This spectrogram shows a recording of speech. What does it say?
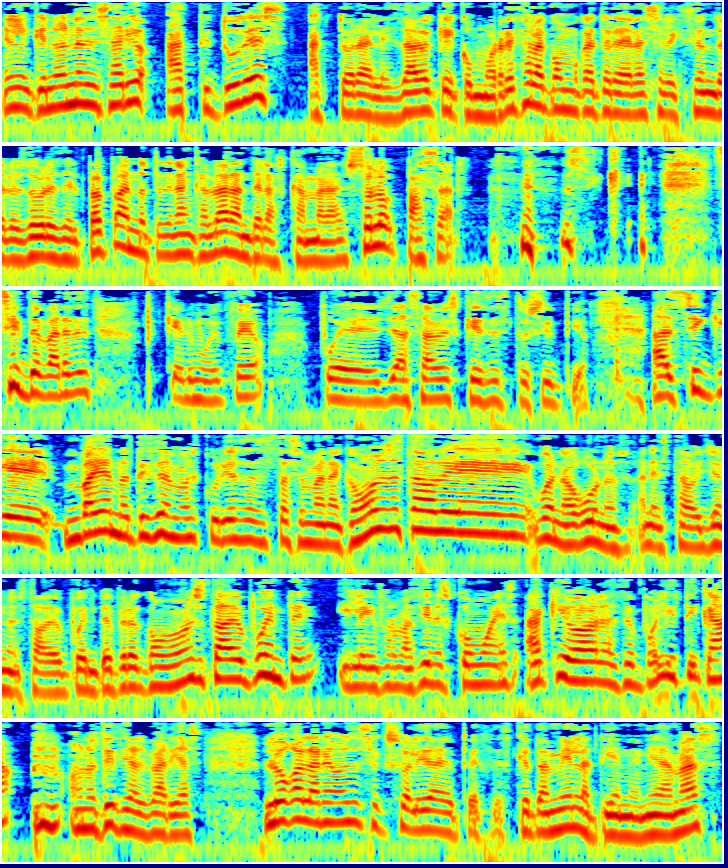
en el que no es necesario actitudes actorales, dado que como reza la convocatoria de la selección de los dobles del Papa no tendrán que hablar ante las cámaras, solo pasar. Así que si te parece que eres muy feo, pues ya sabes que ese es tu sitio. Así que vaya noticias más curiosas esta semana. Como hemos estado de, bueno, algunos han estado, yo no he estado de puente, pero como hemos estado de puente y la información es como es, aquí o hablas de política o noticias varias. Luego hablaremos de sexualidad de peces, que también la tienen y además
